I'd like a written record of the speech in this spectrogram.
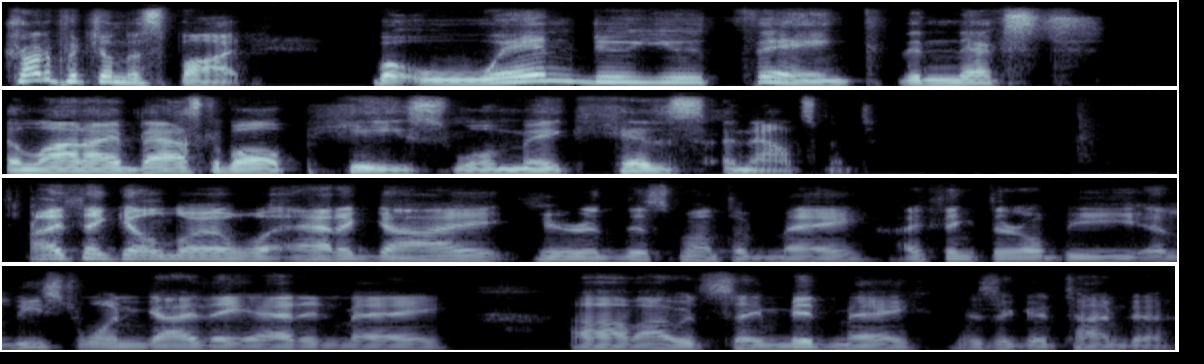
try to put you on the spot, but when do you think the next Illini basketball piece will make his announcement? I think Illinois will add a guy here in this month of May. I think there will be at least one guy they add in May. Um, I would say mid May is a good time to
